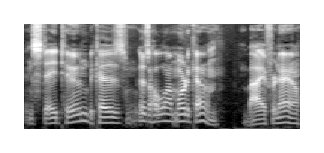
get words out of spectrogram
and stay tuned because there's a whole lot more to come. Bye for now.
